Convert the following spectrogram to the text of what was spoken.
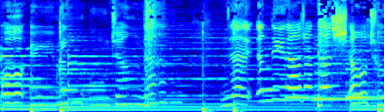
过于明目张胆。在原地打转的小丑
